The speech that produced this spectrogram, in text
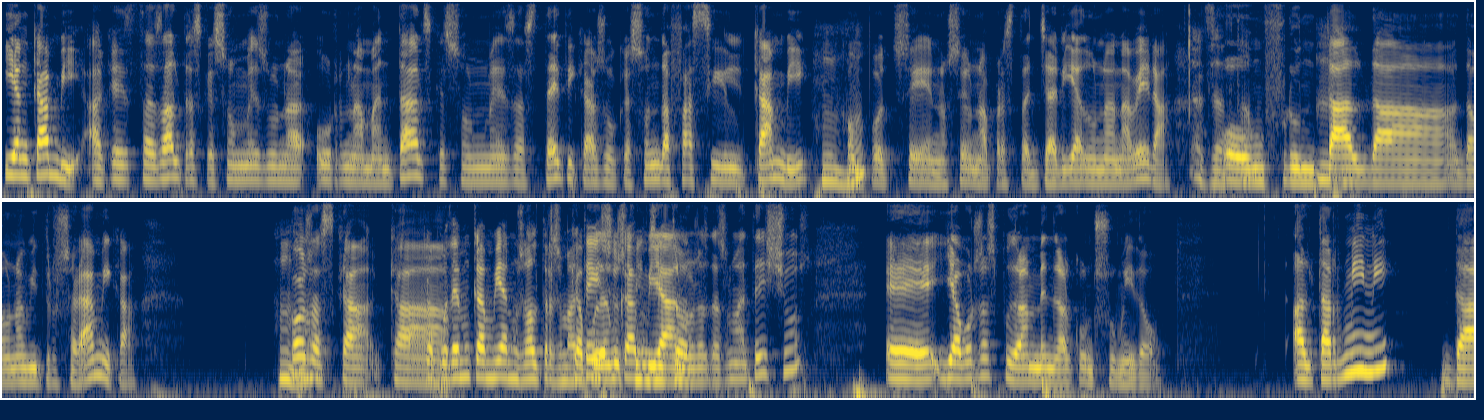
I en canvi, aquestes altres que són més una, ornamentals, que són més estètiques o que són de fàcil canvi, uh -huh. com pot ser, no sé, una prestatgeria d'una nevera Exacte. o un frontal mm. d'una vitroceràmica, Mhm. coses que, que, Que podem canviar nosaltres que mateixos, podem canviar nosaltres mateixos, eh, llavors es podran vendre al consumidor. El termini de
